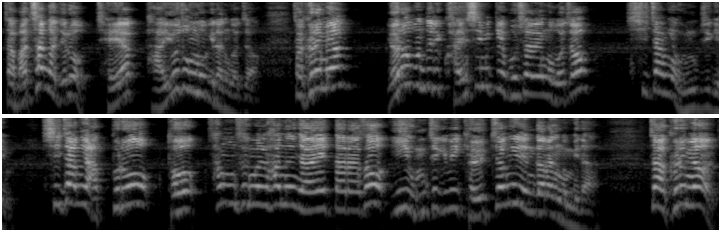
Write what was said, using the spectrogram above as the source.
자 마찬가지로 제약 바이오 종목이라는 거죠. 자 그러면 여러분들이 관심 있게 보셔야 되는 거 뭐죠? 시장의 움직임. 시장이 앞으로 더 상승을 하느냐에 따라서 이 움직임이 결정이 된다는 겁니다. 자, 그러면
